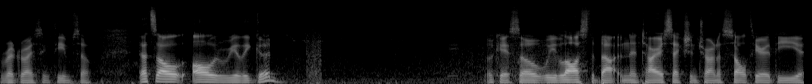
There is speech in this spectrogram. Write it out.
Red Rising team. So that's all all really good. Okay, so we lost about an entire section trying to assault here. The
